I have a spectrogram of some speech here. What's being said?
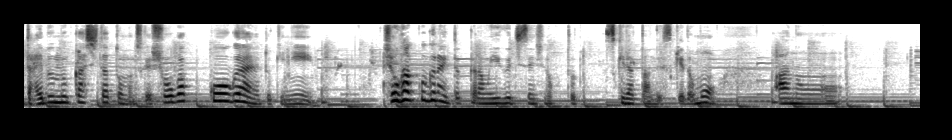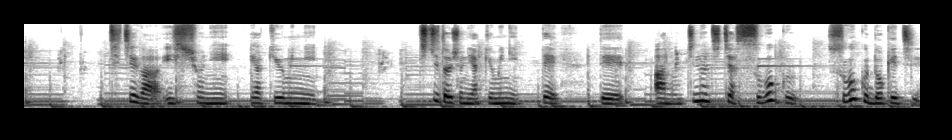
だいぶ昔だと思うんですけど小学校ぐらいの時に小学校ぐらいの時からも井口選手のこと好きだったんですけどもあの父が一緒に野球見に父と一緒に野球見に行ってであのうちの父はすごくすごくドケチ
